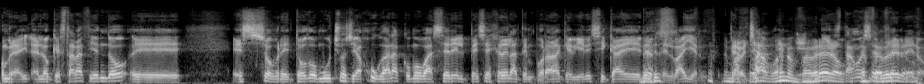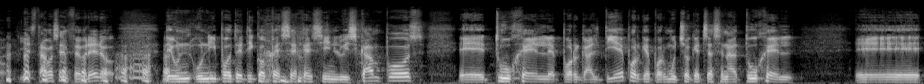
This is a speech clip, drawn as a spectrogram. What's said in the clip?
Hombre, ahí lo que están haciendo eh, es sobre todo muchos ya jugar a cómo va a ser el PSG de la temporada que viene si cae en el Bayern. Ah, bueno, en y febrero, estamos en en febrero. Y estamos en febrero. De un, un hipotético PSG sin Luis Campos, eh, Tuchel por Galtier, porque por mucho que echasen a Tuchel... eh,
